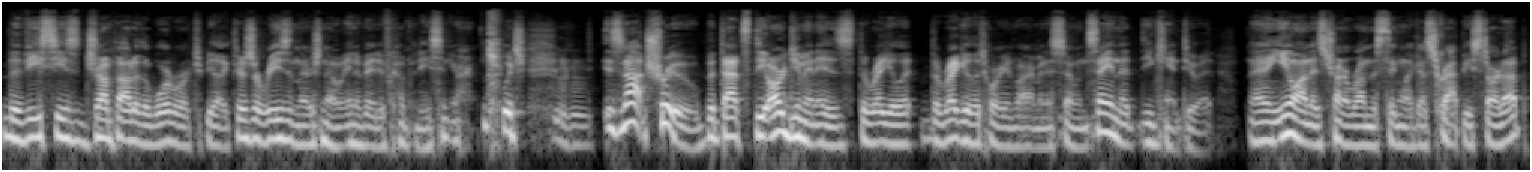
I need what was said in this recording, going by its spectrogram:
the VCs jump out of the woodwork to be like, there's a reason there's no innovative companies in Europe, which Mhm. is not true. But that's the argument is the regula- the regulatory environment is so insane that you can't do it. And I think Elon is trying to run this thing like a scrappy startup,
